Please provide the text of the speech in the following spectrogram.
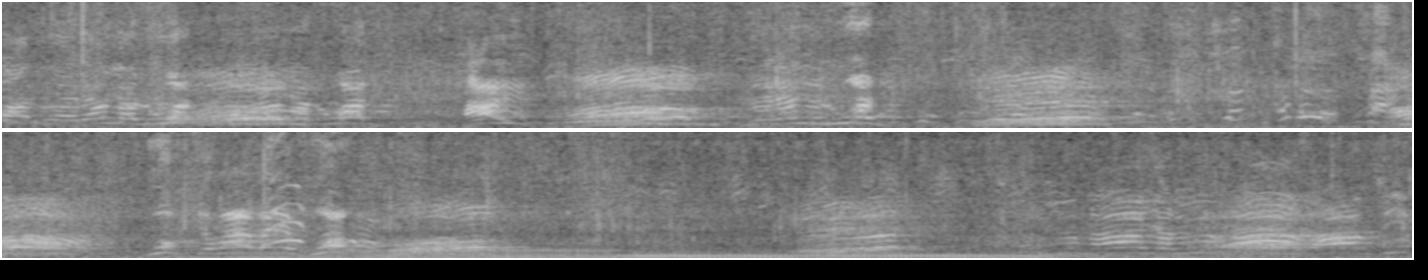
ว่าเหนื่อยแล้วอย่าล้วนเหนื่อยแล้วอย่าล้วนไปเหนื่อยแล้วอย่าล้วนพวกจะว่าไม่ได้พวกลืมนะอย่าลืมนะสามสิบ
